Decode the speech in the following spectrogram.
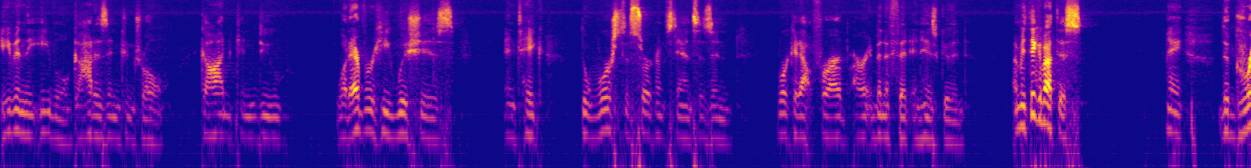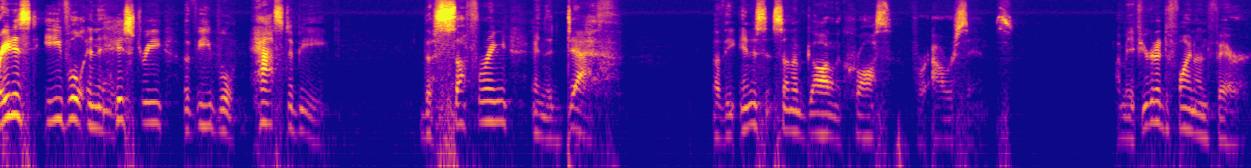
Even the evil, God is in control. God can do whatever he wishes and take the worst of circumstances and work it out for our, our benefit and his good. I mean, think about this. Hey, the greatest evil in the history of evil has to be the suffering and the death of the innocent Son of God on the cross for our sins. I mean, if you're going to define unfair,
